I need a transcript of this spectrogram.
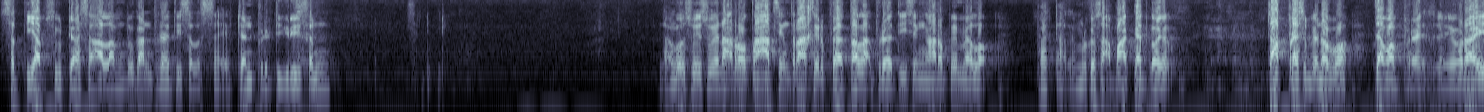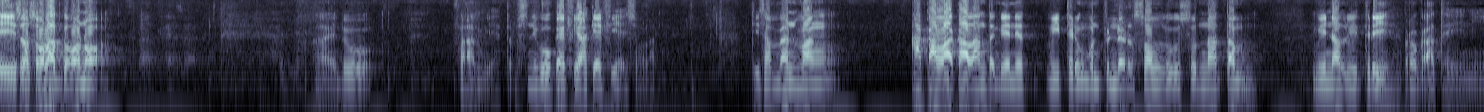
setiap sudah salam itu kan berarti selesai dan berdiri sen sendiri. Lah kok suwe-suwe nak rokaat sing terakhir batal lah berarti sing ngarepe melok batal. Mergo sak paket koyo capres mbek napa? Cawapres. Ya ora iso salat kok ono. Nah, itu paham ya. Terus niku kefiah-kefiah salat. Di sampean memang akal-akalan tenggene witir pun bener solu sunnatam minal witri rokaat ini.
